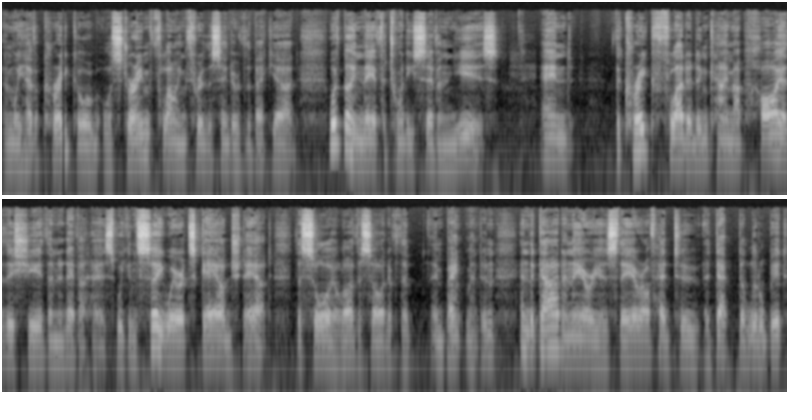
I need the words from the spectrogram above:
and we have a creek or, or stream flowing through the centre of the backyard. We've been there for 27 years and the creek flooded and came up higher this year than it ever has. We can see where it's gouged out the soil either side of the embankment and and the garden areas there I've had to adapt a little bit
